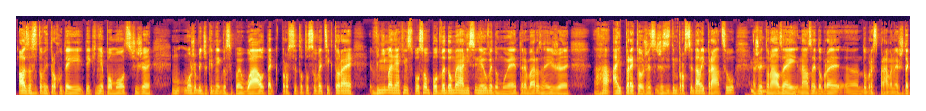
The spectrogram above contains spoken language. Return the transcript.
ale zase to vie trochu tej, tej knihe pomôcť, čiže môže byť, že keď niekto si povie wow, tak prostě toto sú veci, ktoré vníma nejakým spôsobom podvedome a ani si neuvedomuje, trebárs, hej, že Aha, aj preto, že, že si tým prostě dali prácu mm-hmm. že je to naozaj, naozaj dobre, uh, dobre správené. Že tak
